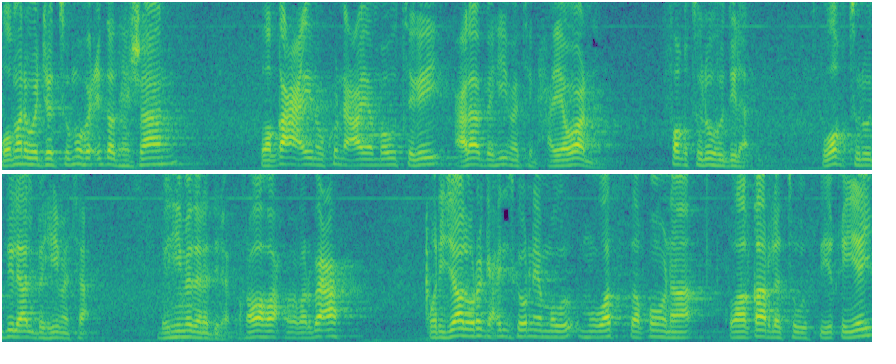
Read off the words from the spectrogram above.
waman wajadtumuuhu cidaad heshaan waqaca inuu ku dhacayo ma u tegey calىa bahiimatin xayawaana faqtuluuhu dila waqtuluu dila albahimata bahiimadana dila. Rawahu axmed arbaca. Warijaalu ragga xadiiska warinaya muwahaquuna waa qaar la towhiiqiyey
